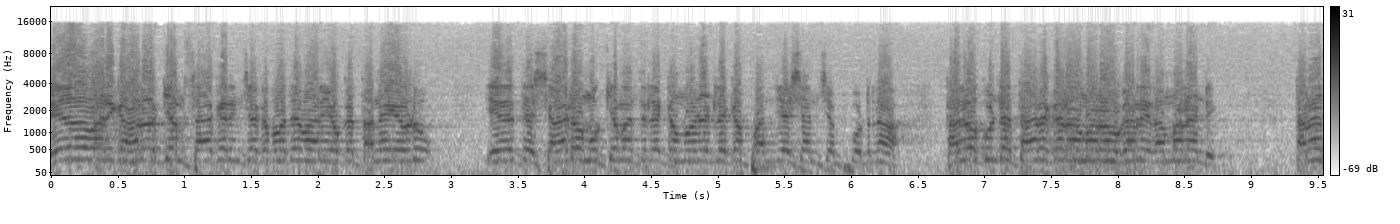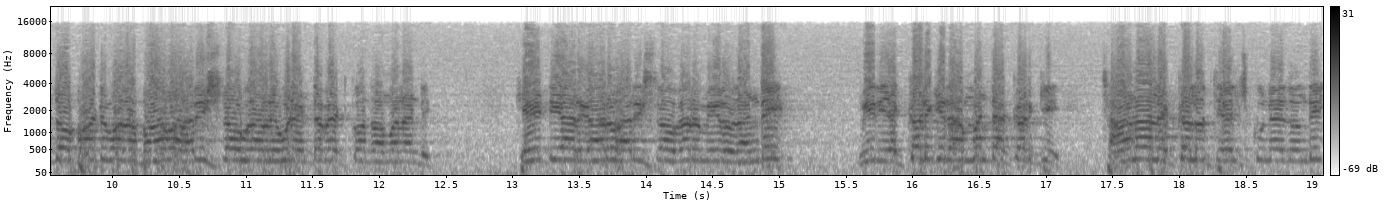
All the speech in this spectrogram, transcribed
లేదా వారికి ఆరోగ్యం సహకరించకపోతే వారి యొక్క తనయుడు ఏదైతే షాడో ముఖ్యమంత్రి లెక్క మొన్నటి లెక్క పనిచేశాను చెప్పుకుంటున్నా కల్వకుంట్ల తారక రామారావు గారిని రమ్మనండి. తనతో పాటు వాళ్ళ బావ హరీష్ రావు గారిని కూడా ఎంట పెట్టుకొని రమ్మనండి. కేటీఆర్ గారు హరీష్ రావు గారు మీరు రండి. మీరు ఎక్కడికి రమ్మంటే అక్కడికి చాలా లెక్కలు తేల్చుకునేది ఉంది.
